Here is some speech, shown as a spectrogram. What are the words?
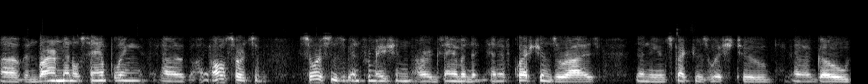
of environmental sampling, all sorts of sources of information are examined, and if questions arise, then the inspectors wish to uh, go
